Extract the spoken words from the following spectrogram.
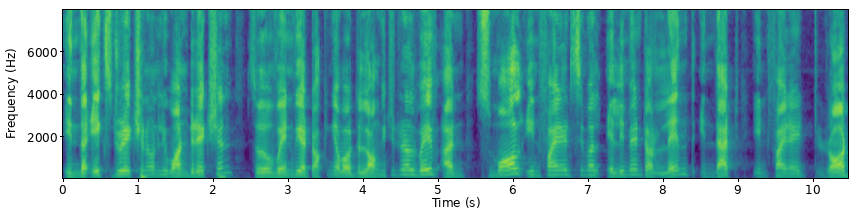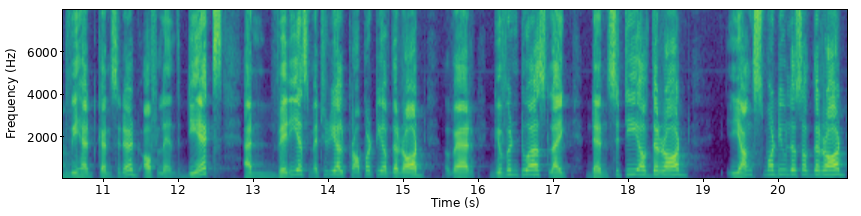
in the x direction only one direction. So, when we are talking about the longitudinal wave and small infinitesimal element or length in that infinite rod we had considered of length dx and various material property of the rod were given to us like density of the rod, Young's modulus of the rod,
